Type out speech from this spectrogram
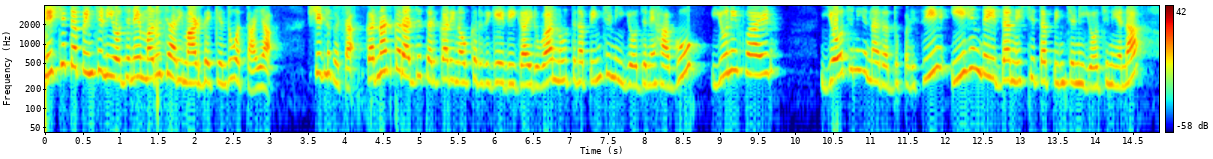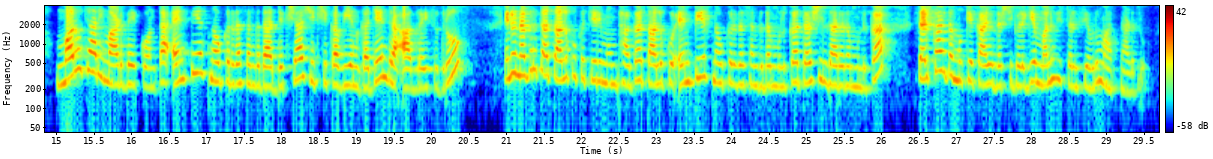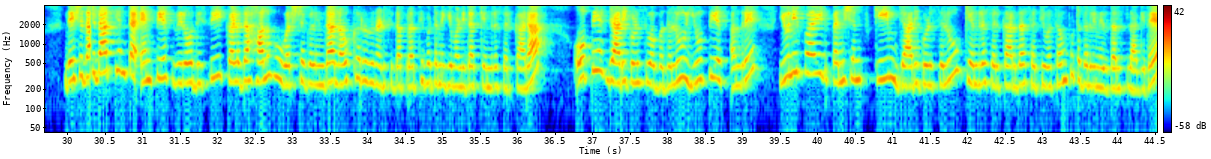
ನಿಶ್ಚಿತ ಪಿಂಚಣಿ ಯೋಜನೆ ಮರುಜಾರಿ ಮಾಡಬೇಕೆಂದು ಒತ್ತಾಯ. ಶಿಡ್ಲಘಟ್ಟ, ಕರ್ನಾಟಕ ರಾಜ್ಯ ಸರ್ಕಾರಿ ನೌಕರರಿಗೆ ಇದೀಗ ಇರುವ ನೂತನ ಪಿಂಚಣಿ ಯೋಜನೆ ಹಾಗೂ ಯೂನಿಫೈಡ್ ಯೋಜನೆಯನ್ನ ರದ್ದುಪಡಿಸಿ ಈ ಹಿಂದೆ ಇದ್ದ ನಿಶ್ಚಿತ ಪಿಂಚಣಿ ಯೋಜನೆಯನ್ನ ಮರುಜಾರಿ ಮಾಡಬೇಕು ಅಂತ ಎನ್ಪಿಎಸ್ ನೌಕರರ ಸಂಘದ ಅಧ್ಯಕ್ಷ ಶಿಕ್ಷಕ ವಿಎನ್ ಗಜೇಂದ್ರ ಆಗ್ರಹಿಸಿದ್ರು. ಇನ್ನು ನಗರದ ತಾಲೂಕು ಕಚೇರಿ ಮುಂಭಾಗ ತಾಲೂಕು ಎನ್ಪಿಎಸ್ ನೌಕರರ ಸಂಘದ ಮೂಲಕ ತಹಶೀಲ್ದಾರರ ಮೂಲಕ ಸರ್ಕಾರದ ಮುಖ್ಯ ಕಾರ್ಯದರ್ಶಿಗಳಿಗೆ ಮನವಿ ಸಲ್ಲಿಸಿ ಅವರು ಮಾತನಾಡಿದರು. ದೇಶದಾದ್ಯಂತ ಎನ್ಪಿಎಸ್ ವಿರೋಧಿಸಿ ಕಳೆದ ಹಲವು ವರ್ಷಗಳಿಂದ ನೌಕರರು ನಡೆಸಿದ ಪ್ರತಿಭಟನೆಗೆ ಮಣಿದ ಕೇಂದ್ರ ಸರ್ಕಾರ ಒಪಿಎಸ್ ಜಾರಿಗೊಳಿಸುವ ಬದಲು ಯುಪಿಎಸ್ ಅಂದರೆ ಯೂನಿಫೈಡ್ ಪೆನ್ಷನ್ ಸ್ಕೀಮ್ ಜಾರಿಗೊಳಿಸಲು ಕೇಂದ್ರ ಸರ್ಕಾರದ ಸಚಿವ ಸಂಪುಟದಲ್ಲಿ ನಿರ್ಧರಿಸಲಾಗಿದೆ.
